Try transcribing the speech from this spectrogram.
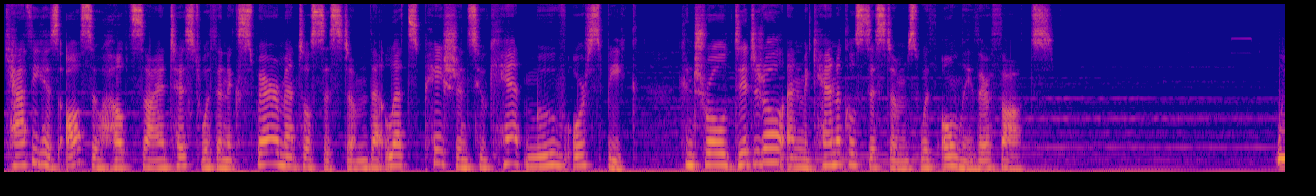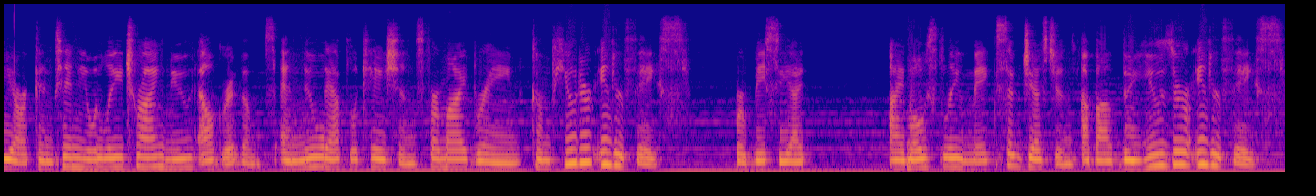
Kathy has also helped scientists with an experimental system that lets patients who can't move or speak control digital and mechanical systems with only their thoughts. We are continually trying new algorithms and new applications for my brain-computer interface, or BCI. I mostly make suggestions about the user interface.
